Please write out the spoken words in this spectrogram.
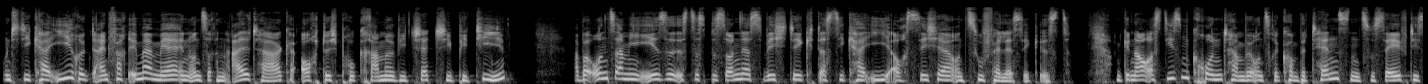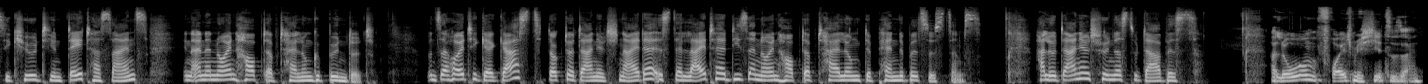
Und die KI rückt einfach immer mehr in unseren Alltag, auch durch Programme wie ChatGPT. Aber uns am IESE ist es besonders wichtig, dass die KI auch sicher und zuverlässig ist. Und genau aus diesem Grund haben wir unsere Kompetenzen zu Safety, Security und Data Science in einer neuen Hauptabteilung gebündelt. Unser heutiger Gast, Dr. Daniel Schneider, ist der Leiter dieser neuen Hauptabteilung Dependable Systems. Hallo Daniel, schön, dass du da bist. Hallo, freue ich mich hier zu sein.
